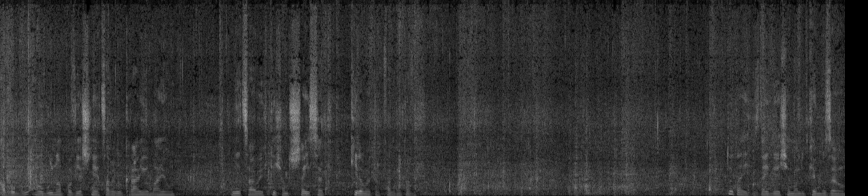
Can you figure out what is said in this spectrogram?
A, w ogóle, a ogólną powierzchnię całego kraju mają niecałych 1600 km2. Tutaj znajduje się malutkie muzeum.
